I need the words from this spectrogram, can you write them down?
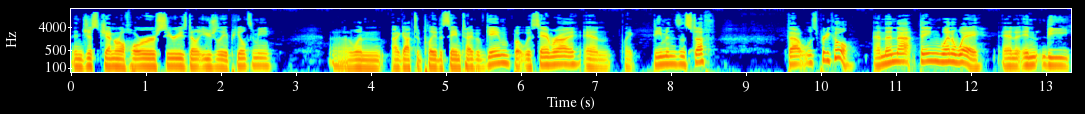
and just general horror series don't usually appeal to me uh, when I got to play the same type of game, but with samurai and like demons and stuff. That was pretty cool. And then that thing went away. And in the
